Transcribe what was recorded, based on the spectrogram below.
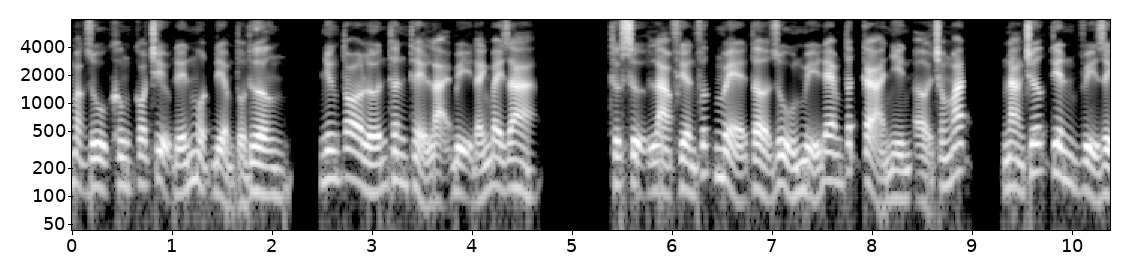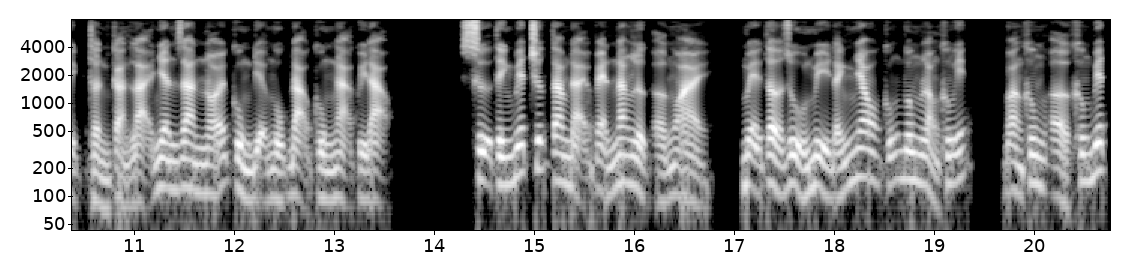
mặc dù không có chịu đến một điểm tổn thương, nhưng to lớn thân thể lại bị đánh bay ra. Thực sự là phiền phức mẹ tờ rủ mỹ đem tất cả nhìn ở trong mắt, nàng trước tiên vì dịch thần cản lại nhân gian nói cùng địa ngục đạo cùng ngạ quỷ đạo. Sự tính biết trước tam đại vẹn năng lực ở ngoài, mẹ tờ rủ mỹ đánh nhau cũng bung lòng không ít bằng không ở không biết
